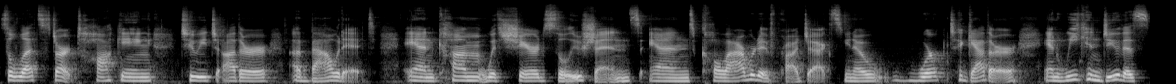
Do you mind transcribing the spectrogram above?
So let's start talking to each other about it and come with shared solutions and collaborative projects, you know, work together. And we can do this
